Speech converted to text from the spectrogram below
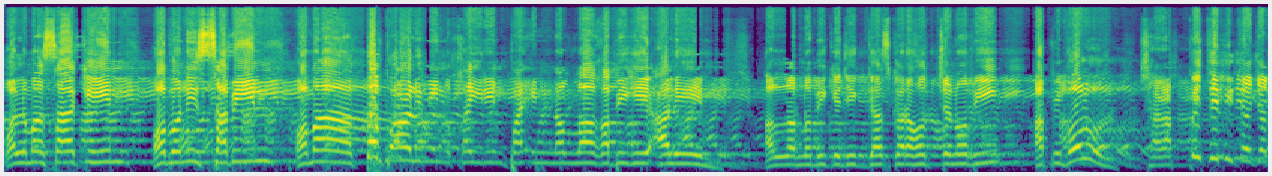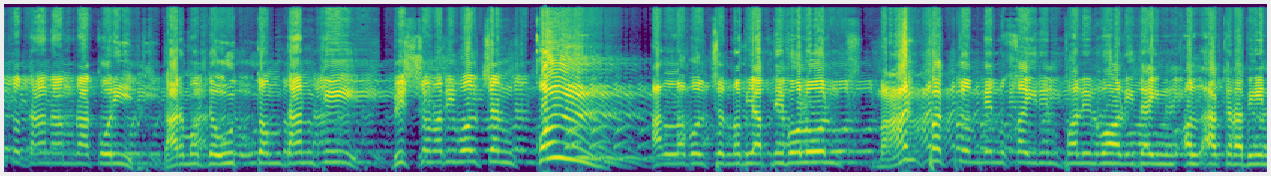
ওয়াল মাসাকিন ওয়াবনিস সাবিল, ওমা তাফআলু মিন খাইরিন ফা ইন্নাল্লাহা বিহি আলিম। আল্লাহ নবীকে জিজ্ঞাসা করা হচ্ছে, নবী, আপনি বলুন, সারা পৃথিবীতে যত দান আমরা করি, তার মধ্যে উত্তম দান কি? বিশ্ব নবী বলছেন, কুল আল্লাহ বলছেন, নবী আপনি বলুন, মান ফাকতুম মিন খাইরিন ফালিল ওয়ালিদাইন আল আকরাবিন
